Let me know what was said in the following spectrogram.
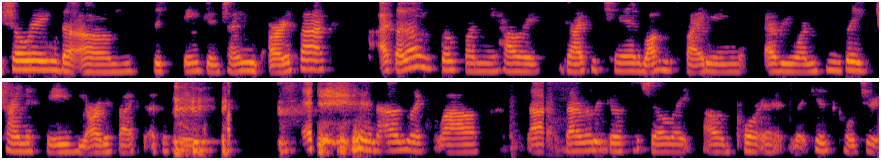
showing the um the ancient Chinese artifacts. I thought that was so funny how like Jackie Chan while he's fighting everyone, he's like trying to save the artifacts at the same time. and I was like, wow, that that really goes to show like how important like his culture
